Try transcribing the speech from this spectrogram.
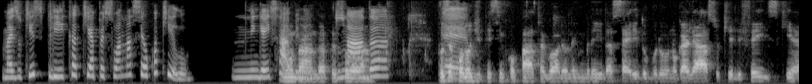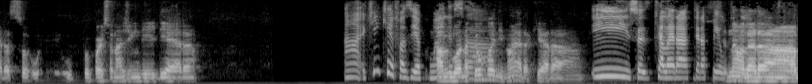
Mas o que explica que a pessoa nasceu com aquilo? Ninguém sabe, não dá né? da Do pessoa. nada. Você É. falou de psicopata agora, eu lembrei da série do Bruno Galhaço que ele fez, que era so- o, o personagem dele era Ah, e quem que fazia com a ele Luana essa... Piovani, não era? Que era Isso, que ela era terapeuta. Não, ela era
